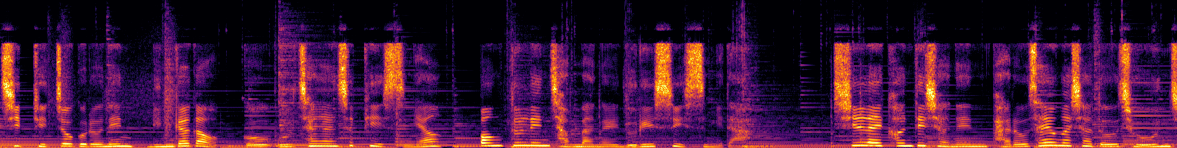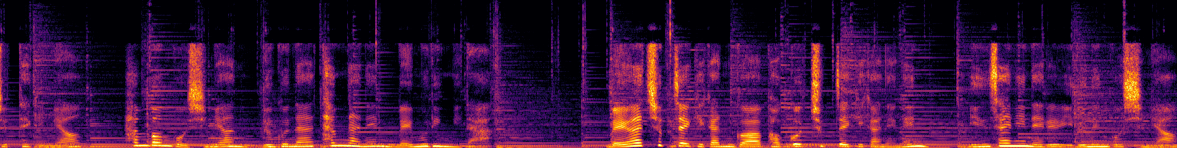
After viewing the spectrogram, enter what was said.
집 뒤쪽으로는 민가가 없고 울창한 숲이 있으며 뻥 뚫린 전망을 누릴 수 있습니다. 실내 컨디션은 바로 사용하셔도 좋은 주택이며 한번 보시면 누구나 탐나는 매물입니다. 매화 축제 기간과 벚꽃 축제 기간에는 인산이내를 이루는 곳이며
